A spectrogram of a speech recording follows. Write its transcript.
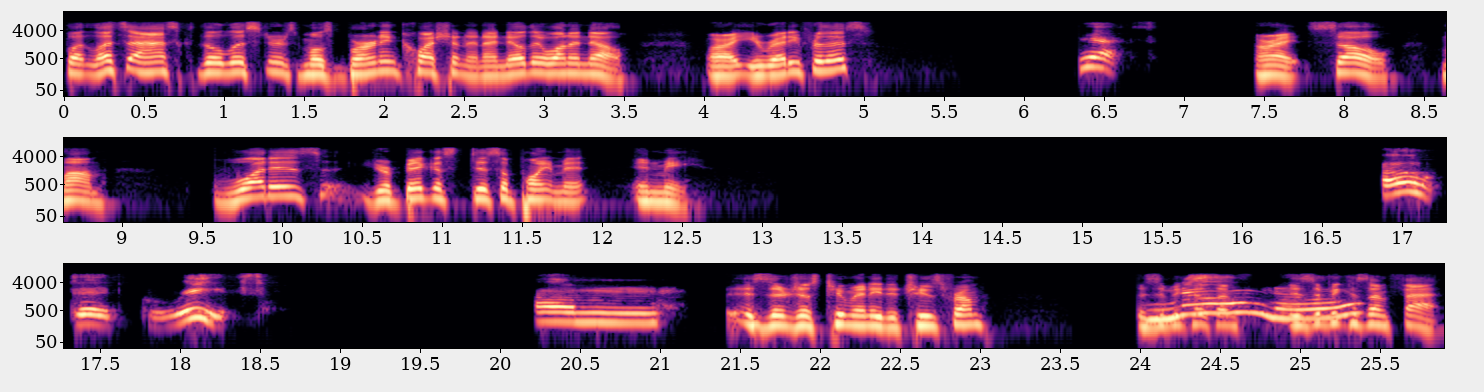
but let's ask the listeners most burning question and I know they want to know. All right, you ready for this? Yes. All right. So, mom, what is your biggest disappointment in me? Oh, good grief. Um, Is there just too many to choose from? Is it because no, I'm no, is it because I'm fat?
